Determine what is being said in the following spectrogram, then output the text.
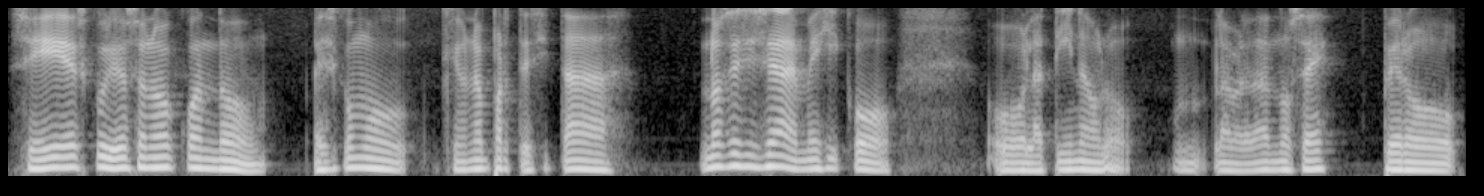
Sí, es curioso, ¿no? Cuando es como que una partecita, no sé si sea de México o latina o lo, la verdad no sé, pero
